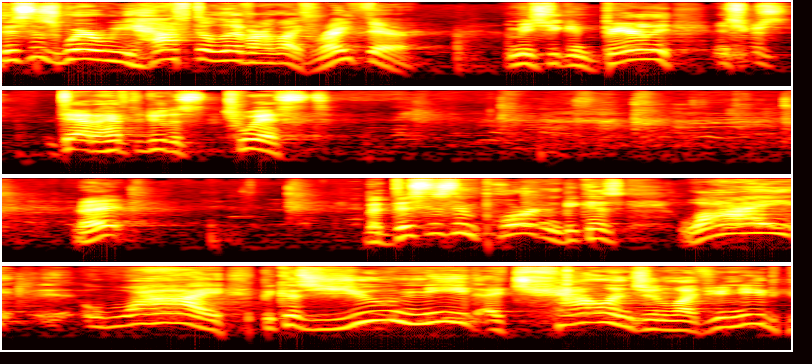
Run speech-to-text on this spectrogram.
This is where we have to live our life, right there. I mean, she can barely, and she was, Dad, I have to do this twist. Right? But this is important because why? Why? Because you need a challenge in life. You need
